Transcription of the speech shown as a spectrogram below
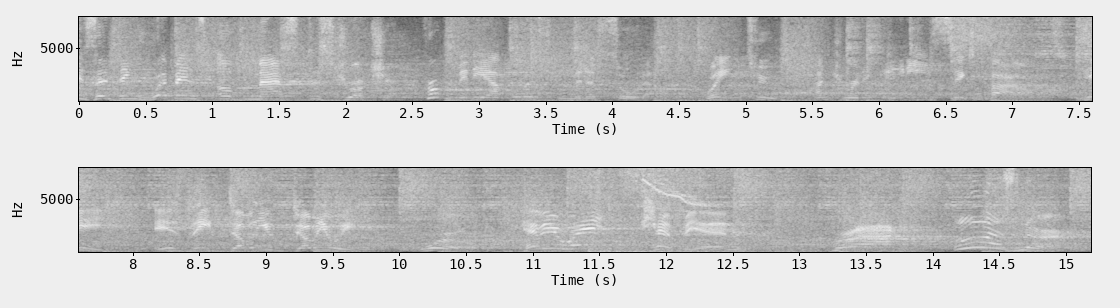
representing weapons of mass destruction from Minneapolis, Minnesota, weighing 286 pounds. He is the WWE World Heavyweight Champion, Brock Lesnar.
